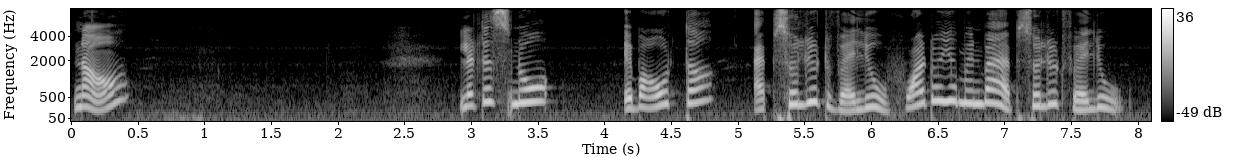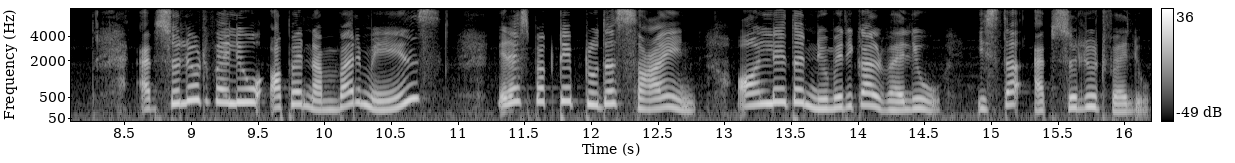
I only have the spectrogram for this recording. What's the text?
now let us know about the absolute value. What do you mean by absolute value Absolute value of a number means irrespective to the sign, only the numerical value is the absolute value.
